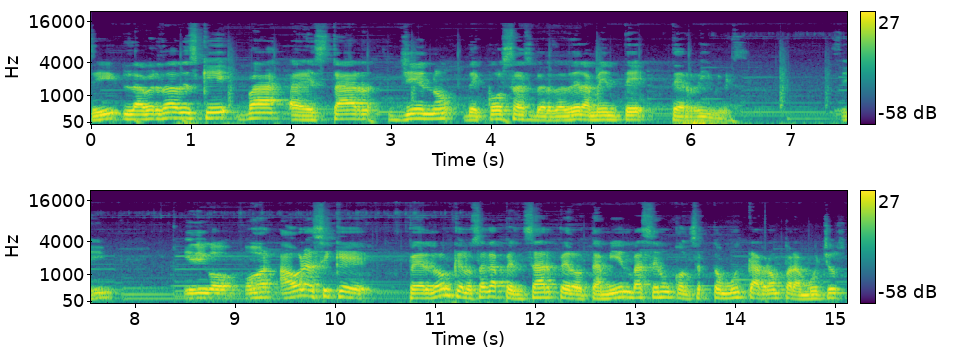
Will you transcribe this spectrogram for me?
¿Sí? La verdad es que va a estar lleno de cosas verdaderamente terribles. ¿Sí? Y digo, ahora sí que, perdón que los haga pensar, pero también va a ser un concepto muy cabrón para muchos,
